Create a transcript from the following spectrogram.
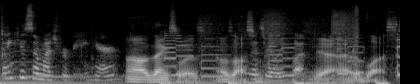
Thank you so much for being here. Oh, thanks, Liz. That was awesome. It was really fun. Yeah, I had a blast.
